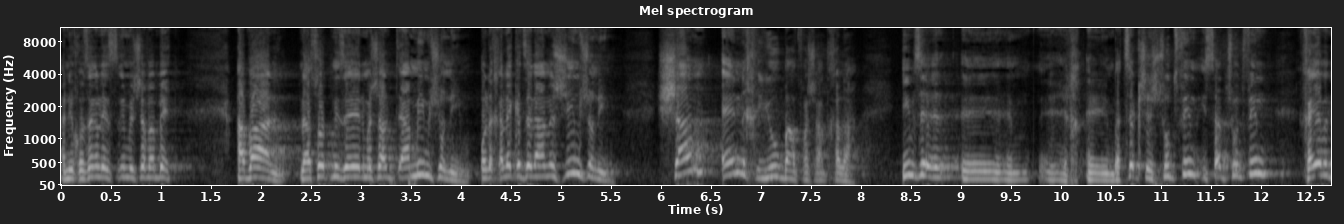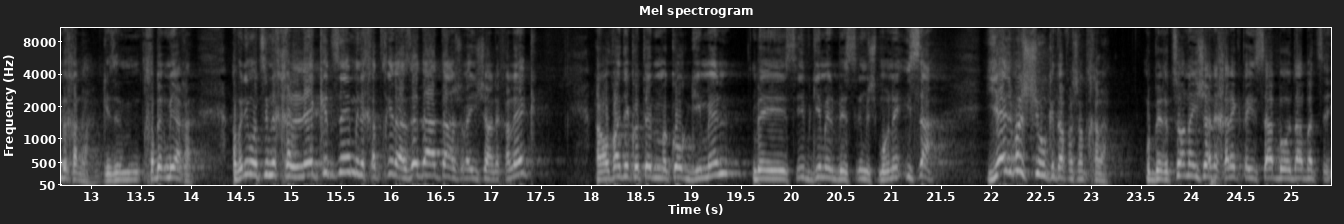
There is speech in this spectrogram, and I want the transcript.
אני חוזר ל-27ב', אבל לעשות מזה למשל טעמים שונים, או לחלק את זה לאנשים שונים, שם אין חיוב בהפרשת חלה. אם זה אה, אה, אה, בצק של שותפים, עיסת שותפים, חייבת בחלה, כי זה מתחבר ביחד. אבל אם רוצים לחלק את זה מלכתחילה, זה דעתה של האישה, לחלק. הרב עובדיה כותב במקור ג', בסעיף ג' ב-28, עיסה. יש בשוק את הפרשת חלה. וברצון האישה לחלק את העיסה בעודה בצק.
